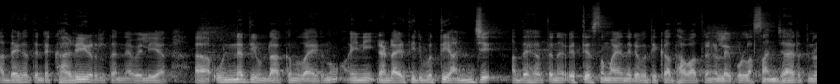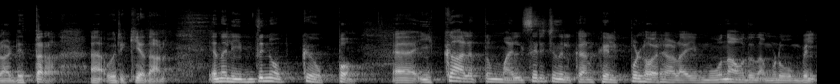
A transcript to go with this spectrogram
അദ്ദേഹത്തിന്റെ കരിയറിൽ തന്നെ വലിയ ഉന്നതി ഉണ്ടാക്കുന്നതായിരുന്നു. ഇനി രണ്ടായിരത്തി ഇരുപത്തി അഞ്ച് അദ്ദേഹത്തിന് വ്യത്യസ്തമായ നിരവധി കഥാപാത്രങ്ങളിലേക്കുള്ള സഞ്ചാരത്തിനുള്ള അടിത്തറ ഒരുക്കിയതാണ്. എന്നാൽ ഇതിനൊക്കെ ഒപ്പം ഇക്കാലത്തും മത്സരിച്ച് നിൽക്കാൻ കെൽപ്പുള്ള ഒരാളായി മൂന്നാമത് നമ്മുടെ മുമ്പിൽ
